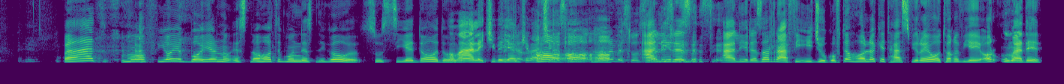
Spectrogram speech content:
بعد مافیای بایرن و اصلاحات بوندسلیگا و سوسیداد و من علکی بگم که بچه علی رضا. علی رضا رفیعی جو گفته حالا که تصویرهای اتاق وی ای آر اومده.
